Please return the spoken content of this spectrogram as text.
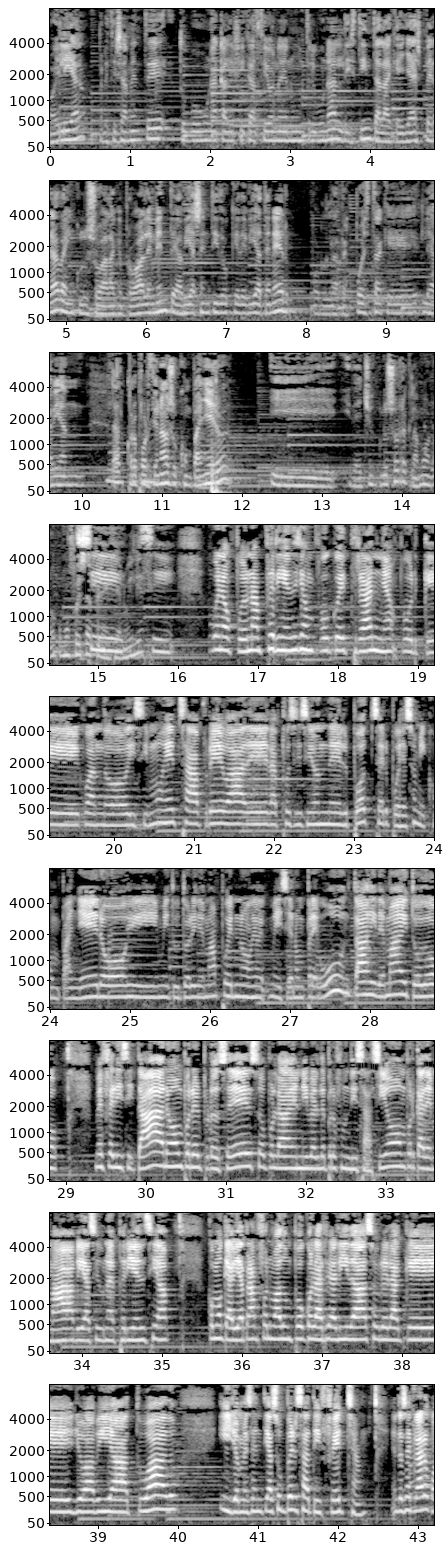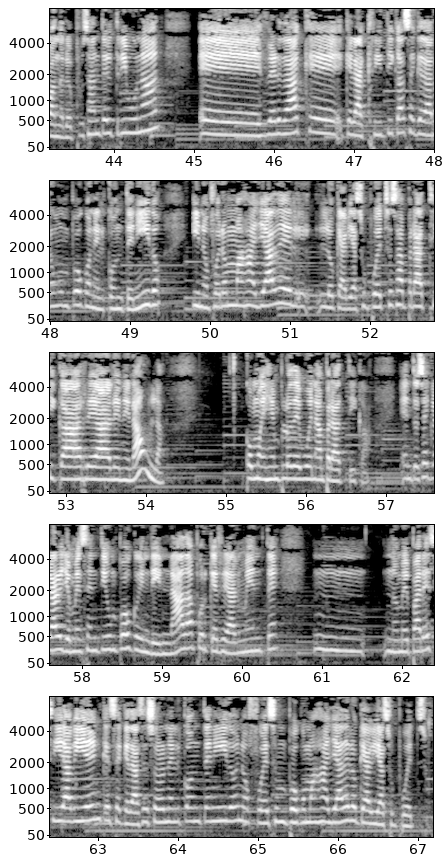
Noelia precisamente tuvo una calificación en un tribunal distinta a la que ya esperaba, incluso a la que probablemente había sentido que debía tener por la respuesta que le habían proporcionado sus compañeros y, y de hecho incluso reclamó, ¿no? ¿Cómo fue esa Sí, experiencia, Noelia? sí. Bueno, fue una experiencia un poco extraña porque cuando hicimos esta prueba de la exposición del póster, pues eso, mis compañeros y mi tutor y demás, pues nos, me hicieron preguntas y demás y todo me felicitaron por el proceso, por la- el nivel de profundización, porque además había sido una experiencia como que había transformado un poco la realidad sobre la que yo había actuado y yo me sentía súper satisfecha. Entonces, claro, cuando lo puse ante el tribunal, eh, es verdad que, que las críticas se quedaron un poco en el contenido y no fueron más allá de lo que había supuesto esa práctica real en el aula, como ejemplo de buena práctica. Entonces, claro, yo me sentí un poco indignada porque realmente mm, no me parecía bien que se quedase solo en el contenido y no fuese un poco más allá de lo que había supuesto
